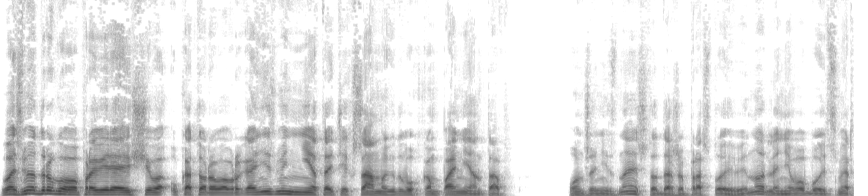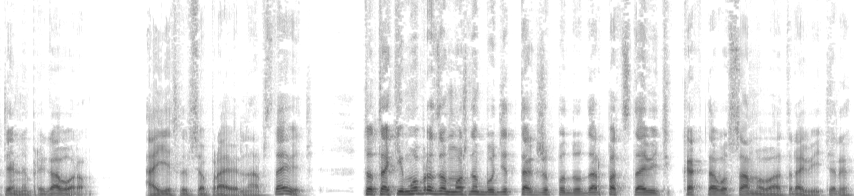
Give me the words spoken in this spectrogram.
возьмет другого проверяющего, у которого в организме нет этих самых двух компонентов. Он же не знает, что даже простое вино для него будет смертельным приговором. А если все правильно обставить, то таким образом можно будет также под удар подставить как того самого отравителя,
